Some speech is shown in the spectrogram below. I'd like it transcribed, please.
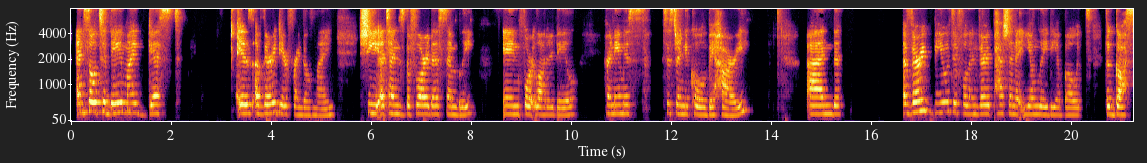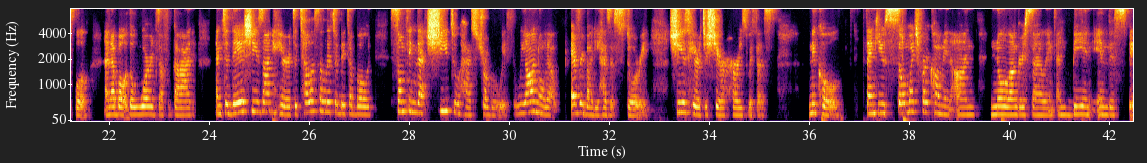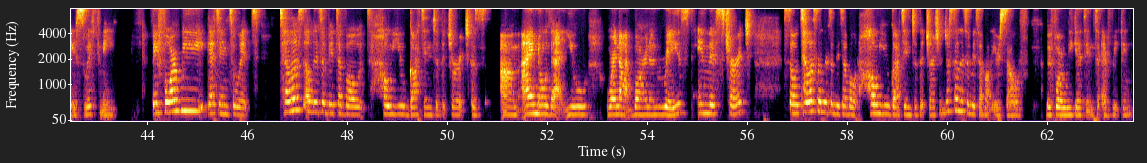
And so today, my guest is a very dear friend of mine. She attends the Florida Assembly in Fort Lauderdale. Her name is Sister Nicole Beharie. And a very beautiful and very passionate young lady about the gospel and about the words of God. And today she's on here to tell us a little bit about something that she too has struggled with. We all know that everybody has a story. She is here to share hers with us. Nicole, thank you so much for coming on No Longer Silent and being in this space with me. Before we get into it, tell us a little bit about how you got into the church because um, I know that you were not born and raised in this church. So tell us a little bit about how you got into the church and just a little bit about yourself before we get into everything.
